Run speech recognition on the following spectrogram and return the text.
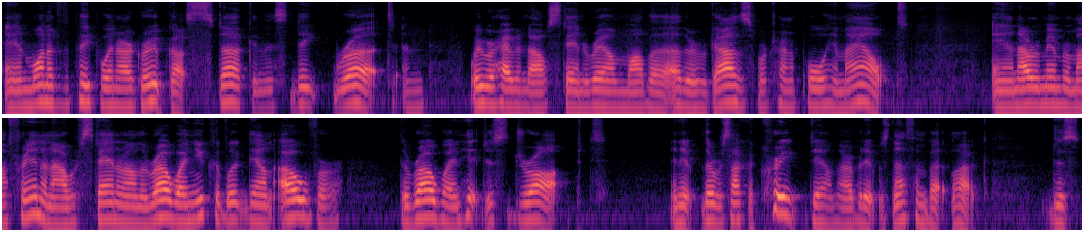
And one of the people in our group got stuck in this deep rut, and we were having to all stand around while the other guys were trying to pull him out. And I remember my friend and I were standing on the roadway, and you could look down over the roadway, and it just dropped. And it there was like a creek down there, but it was nothing but like just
